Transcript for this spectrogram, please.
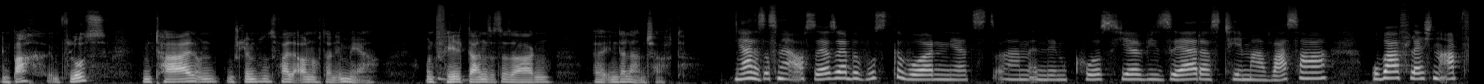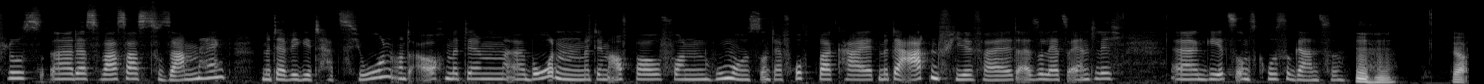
im Bach, im Fluss, im Tal und im schlimmsten Fall auch noch dann im Meer und fehlt dann sozusagen äh, in der Landschaft. Ja, das ist mir auch sehr, sehr bewusst geworden jetzt ähm, in dem Kurs hier, wie sehr das Thema Wasser, Oberflächenabfluss äh, des Wassers zusammenhängt mit der Vegetation und auch mit dem äh, Boden, mit dem Aufbau von Humus und der Fruchtbarkeit, mit der Artenvielfalt. Also letztendlich äh, geht es ums große Ganze. Mhm. Ja,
